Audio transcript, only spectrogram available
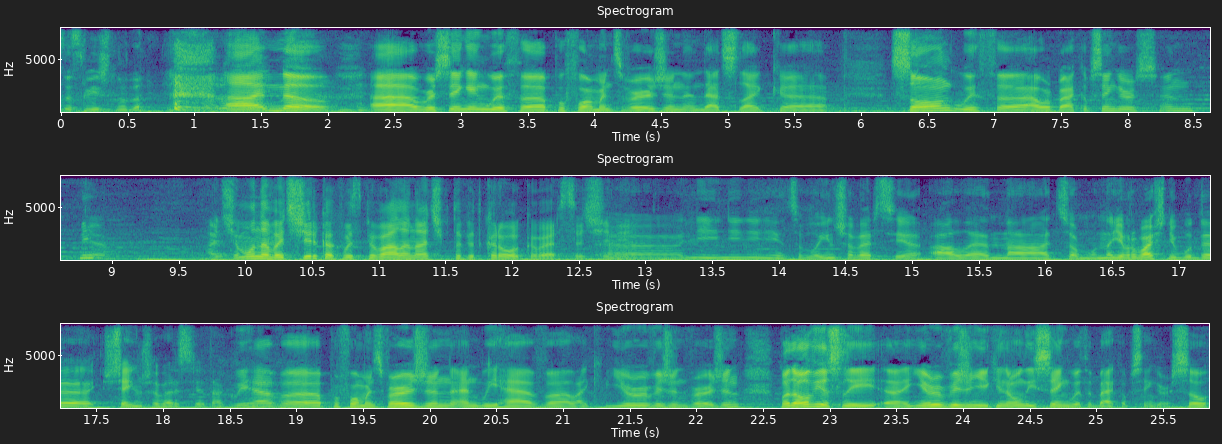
Це смішно, да. Uh, no, uh, we're singing with a performance version, and that's like uh, song with uh, our backup singers, and yeah. А чому на вечірках ви співали, начебто під караоке версію, чи ні? Е, ні, ні, ні, ні, це була інша версія, але на цьому на Євробаченні буде ще інша версія, так. We have a performance version and we have uh, like Eurovision version, but obviously uh, Eurovision you can only sing with a backup singer. So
